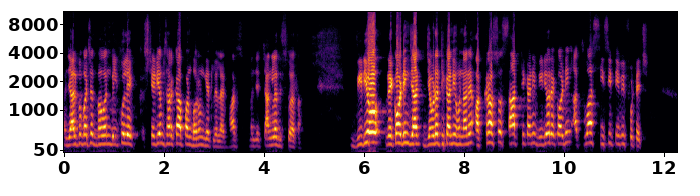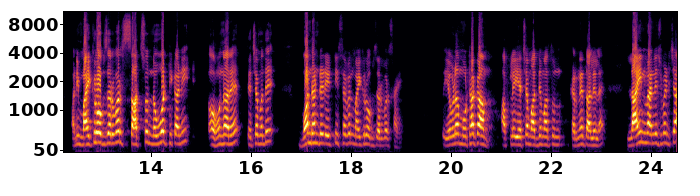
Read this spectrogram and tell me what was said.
म्हणजे अल्पबचत भवन बिलकुल एक स्टेडियम सारखं आपण भरून घेतलेला आहे. फार म्हणजे चांगलं दिसतोय आता. व्हिडिओ रेकॉर्डिंग ज्या जेवढ्या ठिकाणी होणार आहे अकराशे सात ठिकाणी व्हिडिओ रेकॉर्डिंग अथवा सीसीटीव्ही फुटेज आणि मायक्रो ऑब्झर्वर सातशे नव्वद ठिकाणी होणार आहे. त्याच्यामध्ये one hundred eighty seven micro observers आहे. एवढा एवढं मोठं काम आपल्या याच्या माध्यमातून करण्यात आलेलं आहे. लाईन मॅनेजमेंटच्या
